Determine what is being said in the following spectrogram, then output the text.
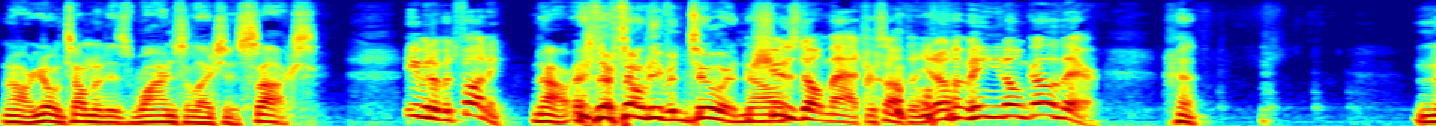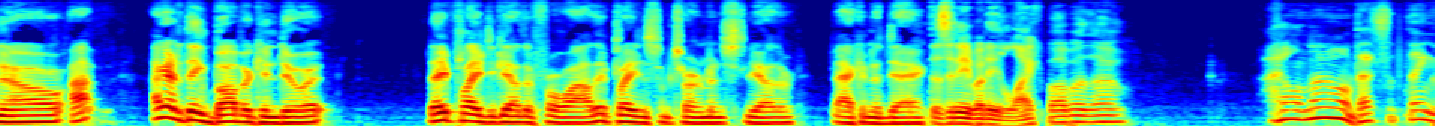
no, you don't tell him that his wine selection sucks. Even if it's funny. No, they don't even do it. No, Shoes don't match or something. You know what I mean? You don't go there. no. I I got to think Bubba can do it. They played together for a while. They played in some tournaments together back in the day. Does anybody like Bubba though? I don't know. That's the thing.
